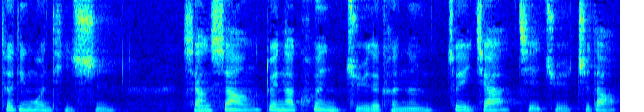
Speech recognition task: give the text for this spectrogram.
特定问题时，想象对那困局的可能最佳解决之道。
